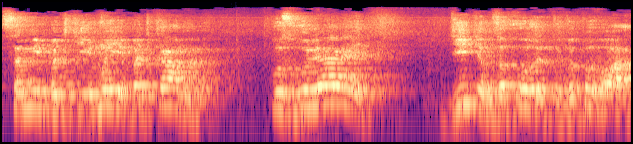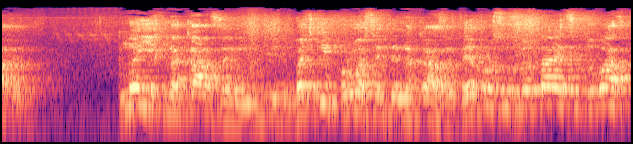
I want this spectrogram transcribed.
самі батьки, ми є батьками, дозволяють дітям заходити, випивати. Ми їх наказуємо, батьки просять не наказувати. Я просто звертаюся до вас,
